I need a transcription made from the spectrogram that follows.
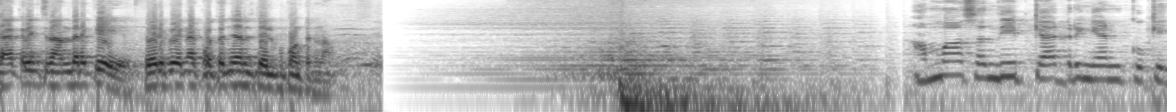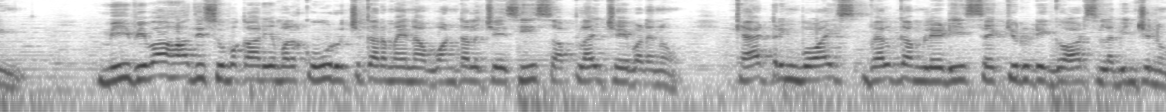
సహకరించిన అందరికీ పేరుపైన కృతజ్ఞతలు తెలుపుకుంటున్నాం. అమ్మా సందీప్ క్యాటరింగ్ అండ్ కుకింగ్. మీ వివాహాది శుభకార్యములకు రుచికరమైన వంటలు చేసి సప్లై చేయబడను. Catering boys welcome ladies security guards లభించును.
